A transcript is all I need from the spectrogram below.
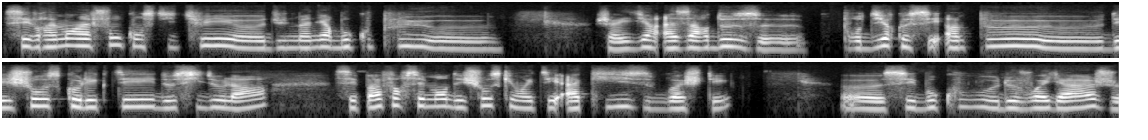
c'est vraiment un fonds constitué d'une manière beaucoup plus, j'allais dire, hasardeuse, pour dire que c'est un peu des choses collectées de ci, de là. C'est pas forcément des choses qui ont été acquises ou achetées. c'est beaucoup de voyages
